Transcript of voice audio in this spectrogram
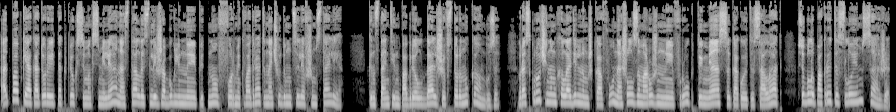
От папки, о которой так пекся Максимилиан, осталось лишь обугленное пятно в форме квадрата на чудом уцелевшем столе. Константин побрел дальше в сторону камбуза. В раскрученном холодильном шкафу нашел замороженные фрукты, мясо, какой-то салат. Все было покрыто слоем сажи.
